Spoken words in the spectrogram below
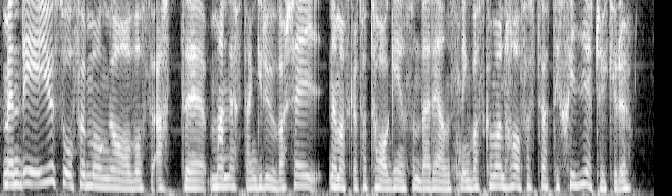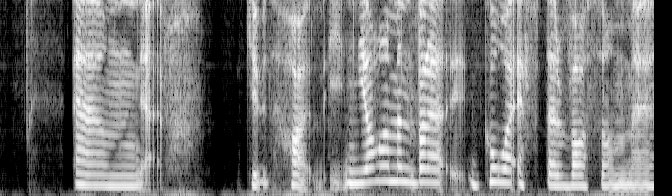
Men det är ju så för många av oss att eh, man nästan gruvar sig när man ska ta tag i en sån där rensning. Vad ska man ha för strategier, tycker du? Ehm, ja, gud, ha, ja, men bara gå efter vad som... Eh,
